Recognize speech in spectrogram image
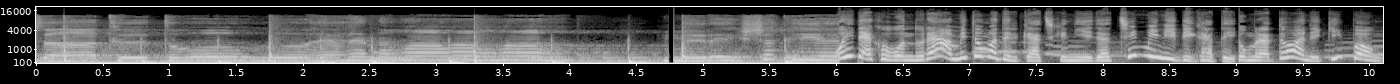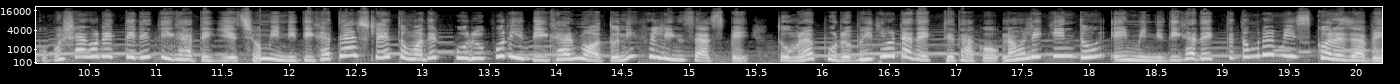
साथ तो है ना मेरे शक ये ওই দেখো বন্ধুরা আমি তোমাদেরকে আজকে নিয়ে যাচ্ছি মিনি দীঘাতে তোমরা তো অনেকেই বঙ্গোপসাগরের তীরে দীঘাতে গিয়েছো মিনি দীঘাতে আসলে তোমাদের পুরোপুরি দীঘার মতনই ফিলিংস আসবে তোমরা পুরো ভিডিওটা দেখতে থাকো নাহলে কিন্তু এই মিনি দীঘা দেখতে তোমরা মিস করে যাবে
